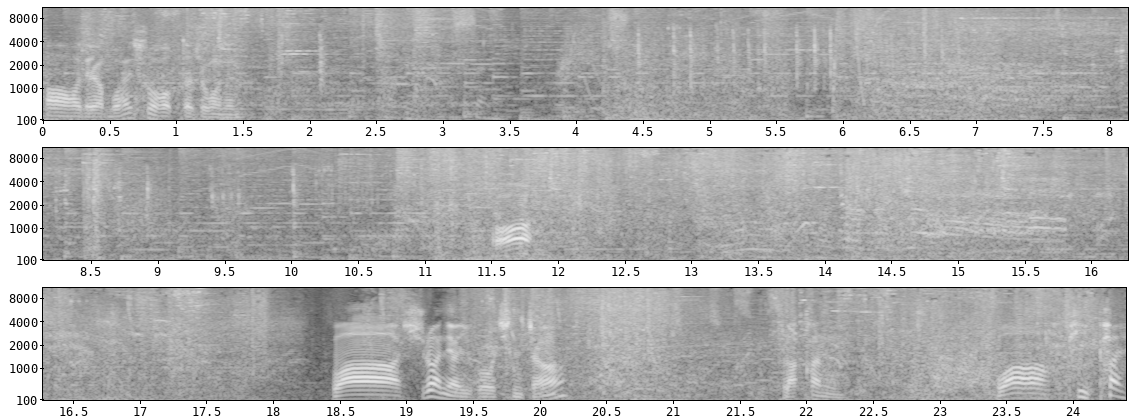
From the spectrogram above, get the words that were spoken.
아 내가 뭐 할 수가 없다 저거는 아 와, 실화냐, 이거, 진짜? 라칸. 와, P8.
